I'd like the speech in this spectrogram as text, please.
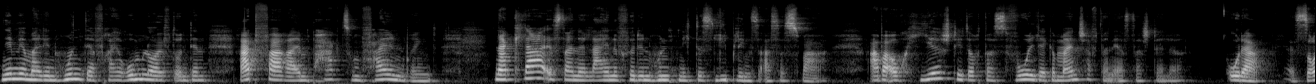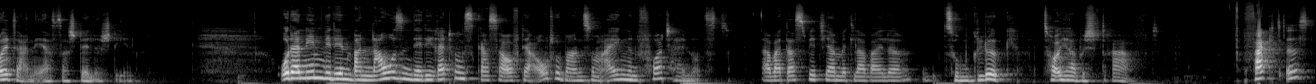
Nehmen wir mal den Hund, der frei rumläuft und den Radfahrer im Park zum Fallen bringt. Na klar ist eine Leine für den Hund nicht das Lieblingsaccessoire, aber auch hier steht doch das Wohl der Gemeinschaft an erster Stelle. Oder es sollte an erster Stelle stehen. Oder nehmen wir den Banausen, der die Rettungsgasse auf der Autobahn zum eigenen Vorteil nutzt. Aber das wird ja mittlerweile zum Glück teuer bestraft. Fakt ist,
